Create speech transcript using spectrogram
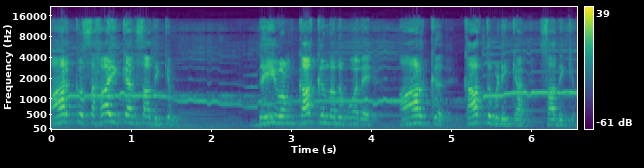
ആർക്ക് സഹായിക്കാൻ സാധിക്കും? ദൈവം കാക്കുന്നത് പോലെ ആർക്ക് കാത്തുപിടിക്കാൻ സാധിക്കും?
